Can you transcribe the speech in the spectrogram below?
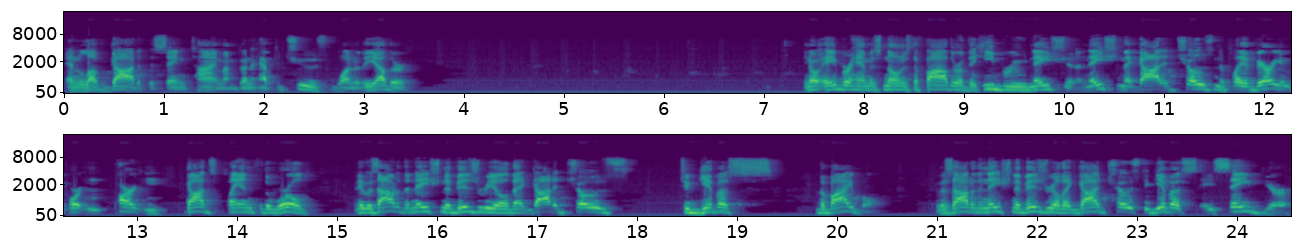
and love God at the same time. I'm going to have to choose one or the other. You know, Abraham is known as the father of the Hebrew nation, a nation that God had chosen to play a very important part in God's plan for the world. And it was out of the nation of Israel that God had chose to give us the Bible. It was out of the nation of Israel that God chose to give us a Savior.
